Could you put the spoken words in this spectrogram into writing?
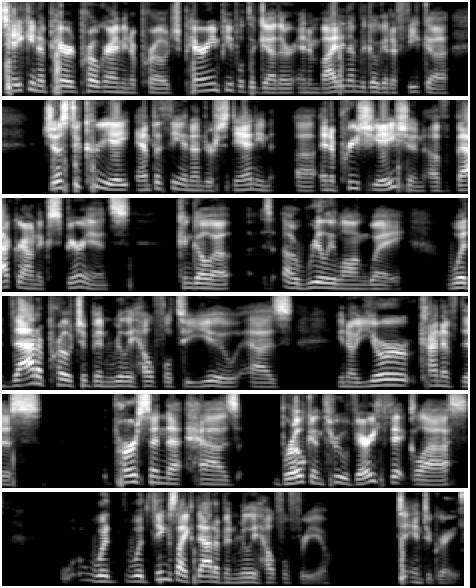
taking a paired programming approach, pairing people together and inviting them to go get a fika just to create empathy and understanding uh, and appreciation of background experience can go a, a really long way. Would that approach have been really helpful to you as you know you're kind of this person that has broken through very thick glass. Would would things like that have been really helpful for you to integrate?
